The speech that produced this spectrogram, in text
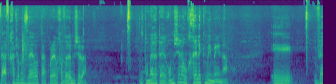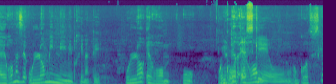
ואף אחד לא מזהה אותה, כולל החברים שלה. זאת אומרת, העירום שלה הוא חלק ממנה. אה, והעירום הזה הוא לא מיני מבחינתי. הוא לא עירום, הוא... הוא יותר עירום- הוא- הוא גרוטסקי,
